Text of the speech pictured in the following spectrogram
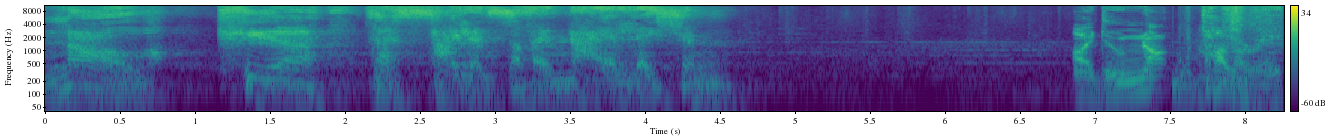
Now, hear the silence of annihilation. I do not tolerate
